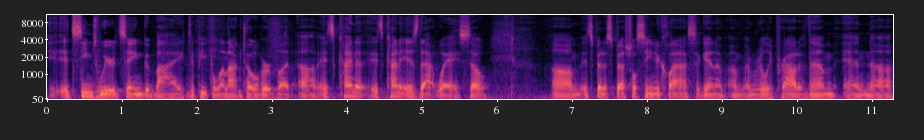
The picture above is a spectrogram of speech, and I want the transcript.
it, seems weird saying goodbye to people in October, but uh, it's kind of it's kind of is that way. So. Um, it's been a special senior class. Again, I'm, I'm really proud of them, and uh,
